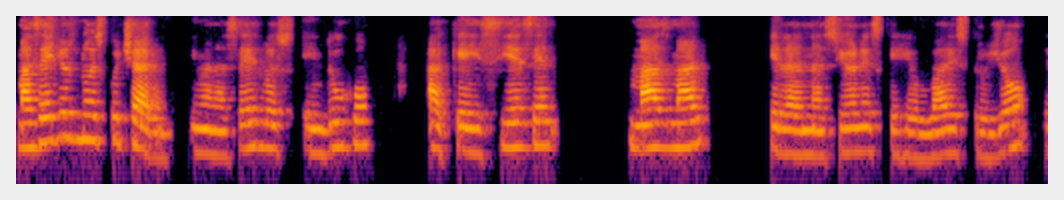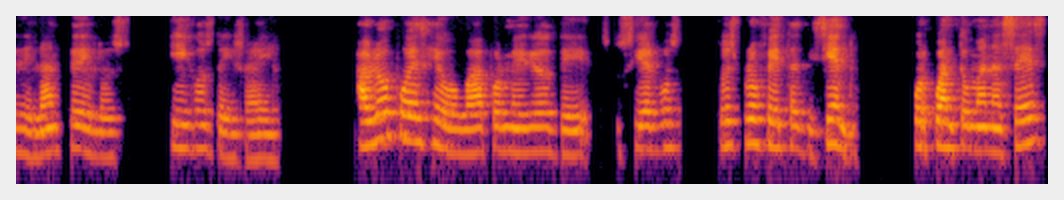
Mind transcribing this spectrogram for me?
Mas ellos no escucharon y Manasés los indujo a que hiciesen más mal que las naciones que Jehová destruyó delante de los hijos de Israel. Habló pues Jehová por medio de sus siervos, los profetas, diciendo, por cuanto Manasés,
